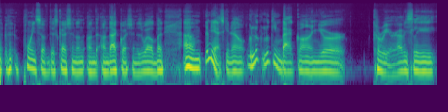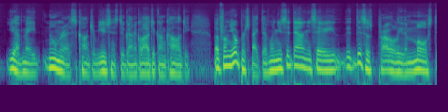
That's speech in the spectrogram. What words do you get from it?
points of discussion on, on, on that question as well. But um, let me ask you now: look, looking back on your career. Obviously, you have made numerous contributions to gynecologic oncology. But from your perspective, when you sit down and you say, this is probably the most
